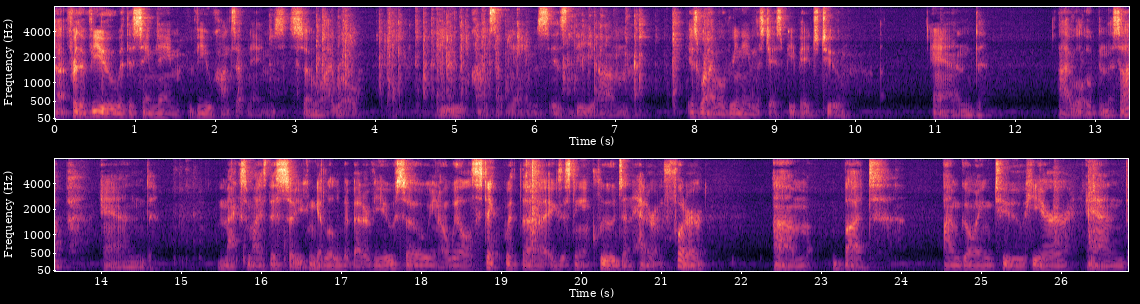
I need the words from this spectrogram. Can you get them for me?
uh, for the view with the same name, view concept names. So I will view concept names is the um, is what I will rename this JSP page to, and I will open this up and maximize this so you can get a little bit better view. So you know we'll stick with the existing includes and header and footer, um, but I'm going to here and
